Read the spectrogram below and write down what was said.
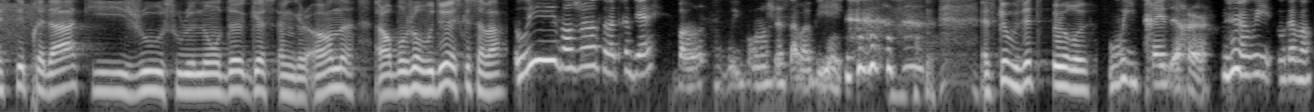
ST Preda qui jouent sous le nom de Gus Engelhorn. Alors bonjour vous deux, est-ce que ça va? Oui, bonjour, ça va très bien. Bon, oui, bonjour, ça va bien. Est-ce que vous êtes heureux? Oui, très heureux. oui, vraiment.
